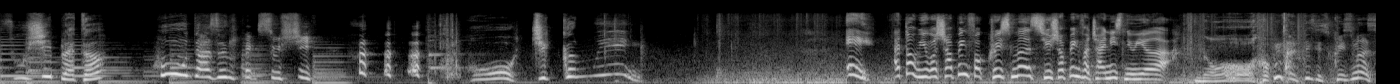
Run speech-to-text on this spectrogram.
Sushi platter? Who doesn't like sushi? oh, chicken wing! Hey, I thought we were shopping for Christmas. You shopping for Chinese New Year ah? No, this is Christmas.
